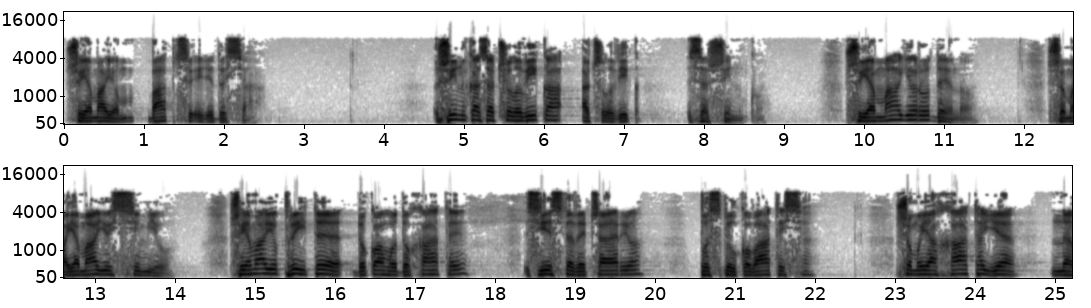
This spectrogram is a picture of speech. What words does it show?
що я маю бабцю і дідуся. Жінка за чоловіка, а чоловік за жінку. Що я маю родину, що я маю сім'ю, що я маю прийти до кого до хати, з'їсти вечерю, поспілкуватися, що моя хата є не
